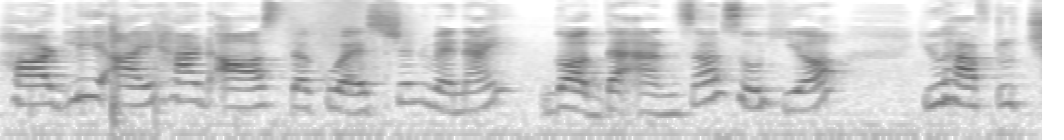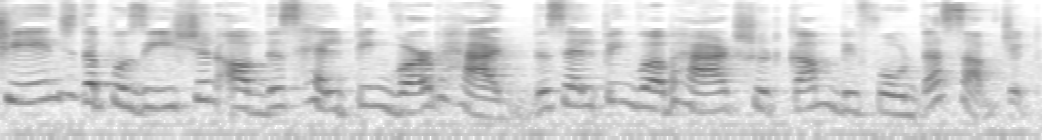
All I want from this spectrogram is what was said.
Hardly I had asked the question when I got the answer. So here you have to change the position of this helping verb had. This helping verb had should come before the subject.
